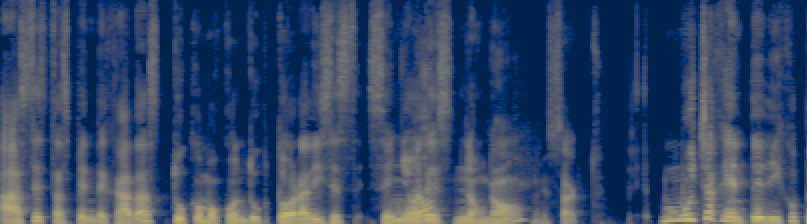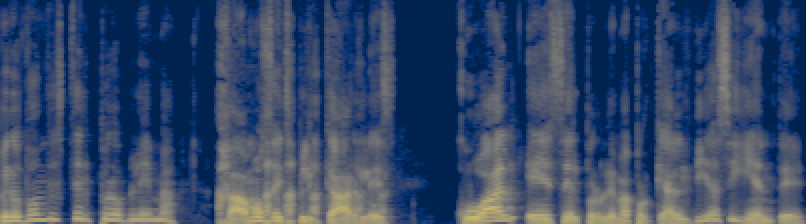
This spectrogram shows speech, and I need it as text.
hace estas pendejadas, tú como conductora dices, señores, no. No, exacto. Mucha gente dijo, pero ¿dónde está el problema? Vamos a explicarles cuál es el problema, porque al día siguiente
